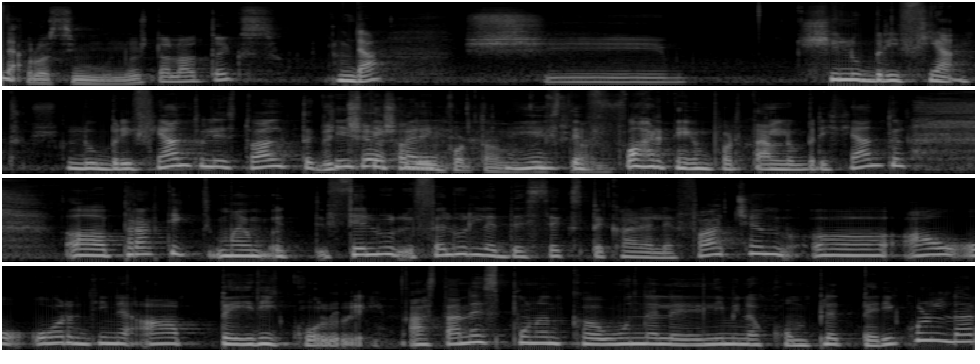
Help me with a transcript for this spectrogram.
Da. folosim mânuși de latex da. și Și lubrifiant. Lubrifiantul este o altă De ce chestie e așa de care important este lubrifiant? foarte important lubrifiantul. Uh, practic, mai, feluri, felurile de sex pe care le facem uh, au o ordine a pericolului. Asta ne spunând că unele elimină complet pericolul, dar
